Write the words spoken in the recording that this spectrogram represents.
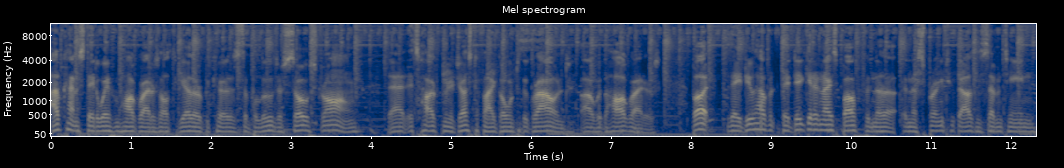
I've kind of stayed away from Hog Riders altogether because the balloons are so strong that it's hard for me to justify going to the ground uh, with the Hog Riders. But they do have they did get a nice buff in the in the spring 2017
